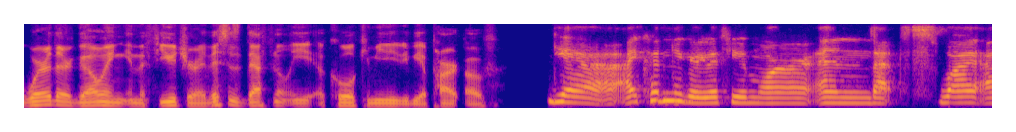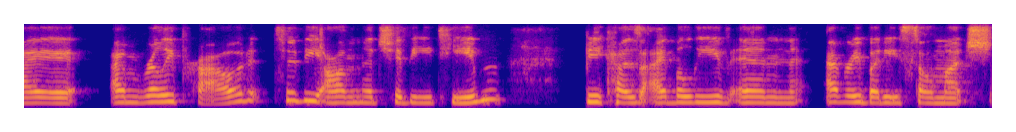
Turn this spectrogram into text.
where they're going in the future. This is definitely a cool community to be a part of. Yeah, I couldn't agree with you more. And that's why I I'm really proud to be on the Chibi team because I believe in everybody so much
